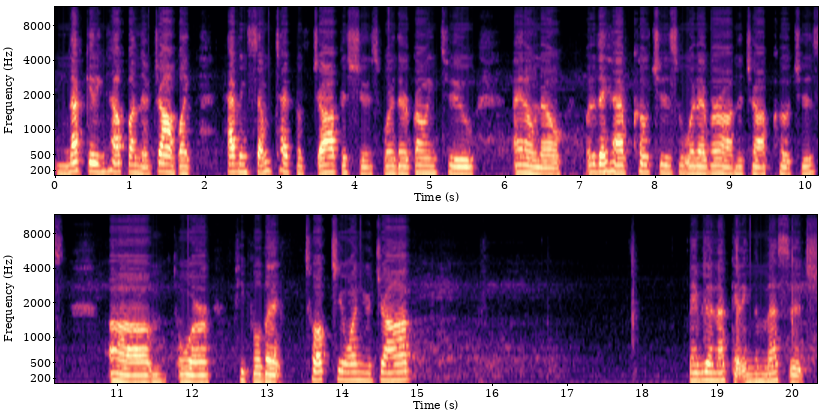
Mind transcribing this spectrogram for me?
not getting help on their job, like having some type of job issues where they're going to, I don't know, what do they have, coaches or whatever on the job, coaches, um, or people that talk to you on your job. Maybe they're not getting the message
